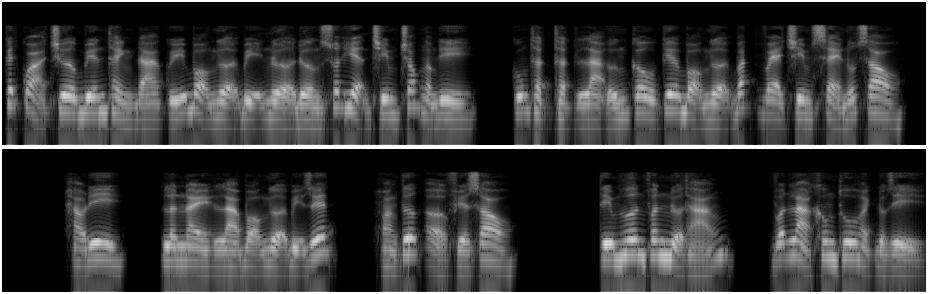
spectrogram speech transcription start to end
Kết quả chưa biến thành đá quý bọ ngựa bị nửa đường xuất hiện chim chóc ngầm đi, cũng thật thật là ứng câu kia bọ ngựa bắt ve chim sẻ nút sau. Hào đi, lần này là bọ ngựa bị giết, hoàng tước ở phía sau. Tìm hơn phân nửa tháng, vẫn là không thu hoạch được gì,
